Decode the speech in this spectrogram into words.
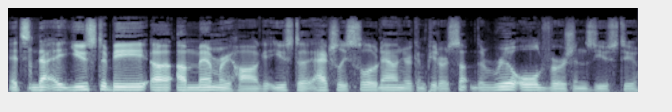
It's not, it used to be a, a memory hog. It used to actually slow down your computer. Some, the real old versions used to,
